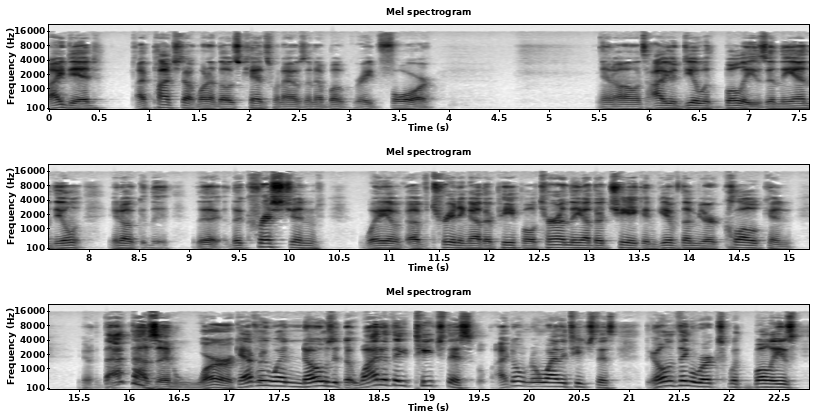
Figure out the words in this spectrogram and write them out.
I did. I punched out one of those kids when I was in about grade four. You know, it's how you deal with bullies. In the end, the only, you know, the the, the Christian way of, of treating other people, turn the other cheek and give them your cloak and you know, that doesn't work. Everyone knows it. Why do they teach this? I don't know why they teach this. The only thing that works with bullies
